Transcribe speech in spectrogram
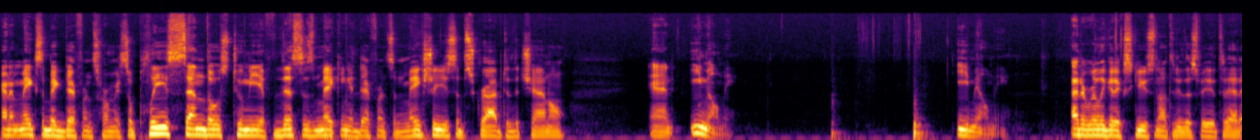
and it makes a big difference for me. So please send those to me if this is making a difference and make sure you subscribe to the channel and email me. Email me. I had a really good excuse not to do this video today. I had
